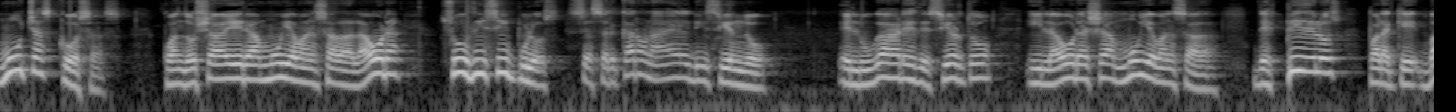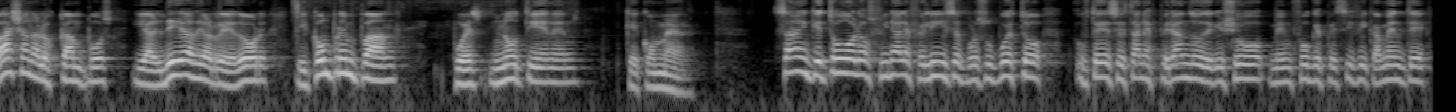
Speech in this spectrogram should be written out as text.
muchas cosas. Cuando ya era muy avanzada la hora, sus discípulos se acercaron a él diciendo, el lugar es desierto y la hora ya muy avanzada. Despídelos para que vayan a los campos y aldeas de alrededor y compren pan, pues no tienen que comer. Saben que todos los finales felices, por supuesto, ustedes están esperando de que yo me enfoque específicamente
